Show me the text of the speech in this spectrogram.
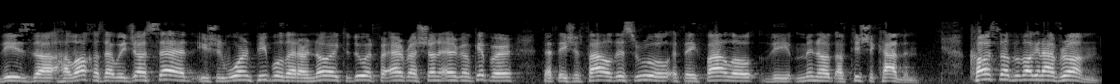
these uh, halachas that we just said, you should warn people that are knowing to do it for Erev Rosh Hashanah, Erev Yom Kippur, that they should follow this rule if they follow the minog of Tisha Kabin. Kosa b'magen Avram,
